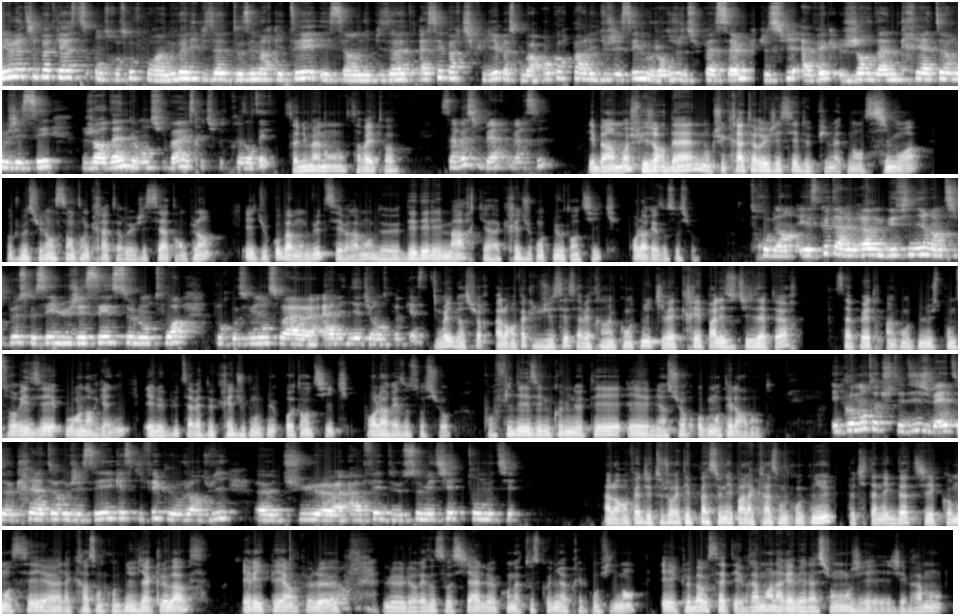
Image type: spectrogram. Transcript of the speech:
Hello la team podcast, on se retrouve pour un nouvel épisode d'Oser Marketer et c'est un épisode assez particulier parce qu'on va encore parler du GC mais aujourd'hui je ne suis pas seule, je suis avec Jordan, créateur UGC. Jordan, comment tu vas? Est-ce que tu peux te présenter? Salut Manon, ça va et toi? Ça va super, merci. Eh ben moi je suis Jordan, donc je suis créateur UGC depuis maintenant six mois. Donc je me suis lancé en tant que créateur UGC à temps plein et du coup bah mon but c'est vraiment de d'aider les marques à créer du contenu authentique pour leurs réseaux sociaux. Trop bien. Et est-ce que tu arriverais à nous définir un petit peu ce que c'est l'UGC selon toi pour que tout le monde soit euh, aligné durant ce podcast? Oui, bien sûr. Alors en fait, l'UGC, ça va être un contenu qui va être créé par les utilisateurs. Ça peut être un contenu sponsorisé ou en organique. Et le but, ça va être de créer du contenu authentique pour leurs réseaux sociaux, pour fidéliser une communauté et bien sûr augmenter leurs ventes. Et comment toi tu t'es dit je vais être créateur UGC Qu'est-ce qui fait qu'aujourd'hui euh, tu euh, as fait de ce métier ton métier? Alors en fait, j'ai toujours été passionné par la création de contenu. Petite anecdote, j'ai commencé euh, la création de contenu via Clubhouse. RIP un peu le, le, réseau social qu'on a tous connu après le confinement. Et Clubhouse, ça a été vraiment la révélation. J'ai vraiment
